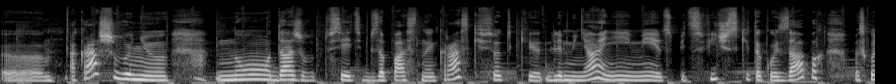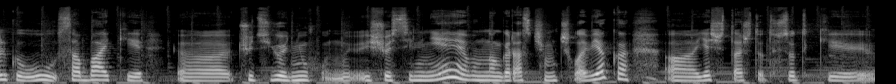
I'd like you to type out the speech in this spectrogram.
э, окрашиванию, но даже вот все эти безопасные краски все-таки для меня они имеют специфический такой запах, поскольку у собаки э, чутье нюх ну, еще сильнее во много раз, чем у человека. Э, я считаю, что это все-таки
